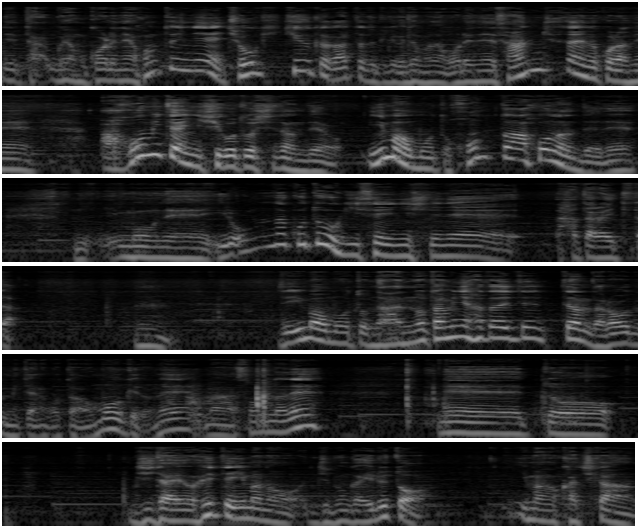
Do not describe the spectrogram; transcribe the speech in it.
で、たでもこれね、本当にね、長期休暇があった時とか、でもね、俺ね、30代の頃はね、アホみたいに仕事してたんだよ。今思うと本当アホなんだよね。もうね、いろんなことを犠牲にしてね、働いてた。うん。で、今思うと何のために働いてたんだろうみたいなことは思うけどね。まあ、そんなね、えーっと、時代を経て今の自分がいると、今の価値観、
